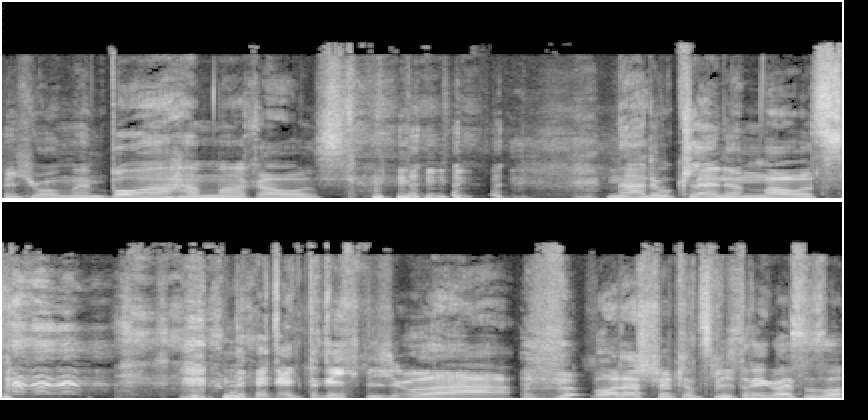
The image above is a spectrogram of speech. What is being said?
Ich hol meinen Bohrhammer raus. Na, du kleine Maus. direkt richtig, uah. boah, da schüttelt's mich direkt, weißt du, so,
